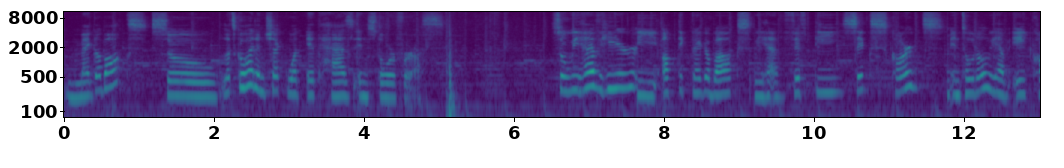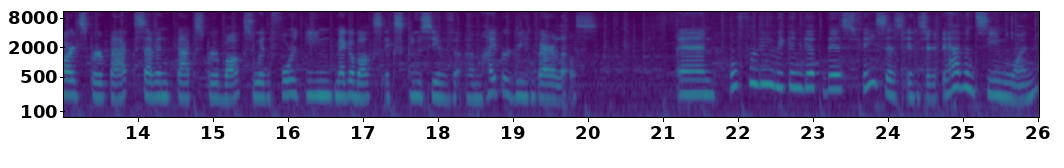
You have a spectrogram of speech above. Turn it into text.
mega box. So let's go ahead and check what it has in store for us. So we have here the optic mega box. We have 56 cards. In total we have 8 cards per pack 7 packs per box with 14 mega box exclusive um, hyper green parallels and hopefully we can get this Phazes insert. I haven't seen one.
